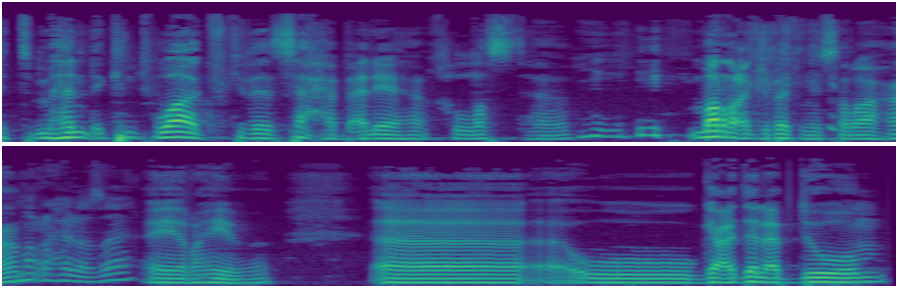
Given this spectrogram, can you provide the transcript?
كنت مهن... كنت واقف كذا سحب عليها خلصتها. مرة عجبتني صراحة. مرة حلوة صح؟ إي رهيبة. آه وقاعد ألعب Doom.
